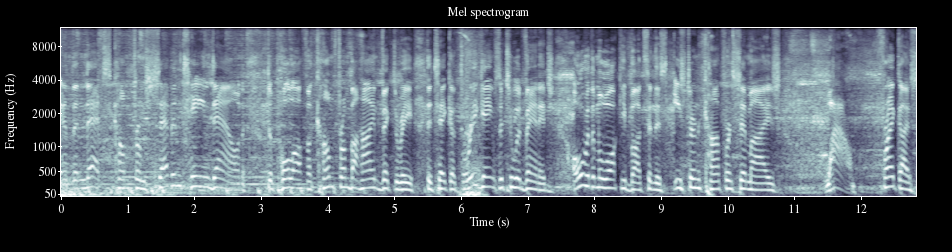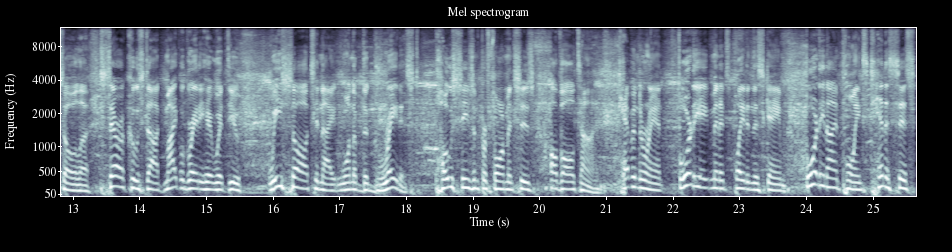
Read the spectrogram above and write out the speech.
and the Nets come from 17 down to pull off a come-from-behind victory to take a three games to two advantage over the Milwaukee Bucks in this Eastern Conference semis. Wow. Frank Isola, Sarah Kustok, Michael Grady here with you. We saw tonight one of the greatest postseason performances of all time. Kevin Durant, 48 minutes played in this game, 49 points, 10 assists,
